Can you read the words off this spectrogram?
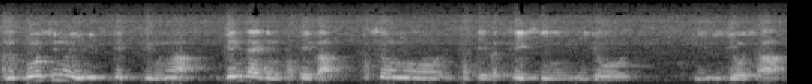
あの、この種の意味付けっていうものは、現在でも例えば、多少の、例えば精神異常、異常者、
